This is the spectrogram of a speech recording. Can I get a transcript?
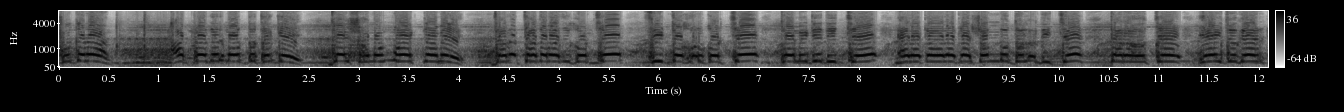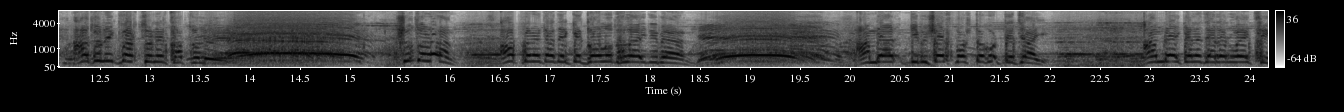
সুতরাং আপনাদের মধ্য থেকে যে সমন্বয়ক নামে যারা চাঁদাবাজি করছে, সিট দখল করছে, কমিটি দিচ্ছে, এলাকা এলাকায় সংগঠন দিচ্ছে, তারা হচ্ছে এই যুগের আধুনিক ভার্সনের ছাত্রলীগ। সুতরাং আপনারা তাদেরকে গণধোলাই দিবেন। আমরা একটি বিষয় স্পষ্ট করতে চাই। আমরা এখানে যারা রয়েছি,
